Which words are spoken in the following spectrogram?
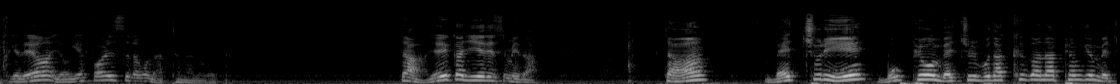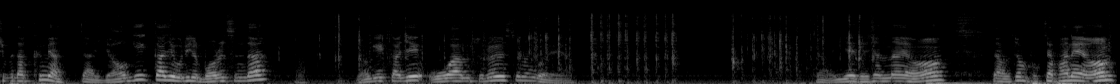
어떻게 돼요? 여기에 false라고 나타나는 거죠. 자, 여기까지 이해됐습니다. 자, 매출이 목표 매출보다 크거나 평균 매출보다 크면 자, 여기까지 우리를 뭐를 쓴다? 여기까지 오함수를 쓰는 거예요. 자, 이해되셨나요? 자, 좀 복잡하네요.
